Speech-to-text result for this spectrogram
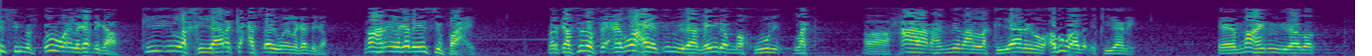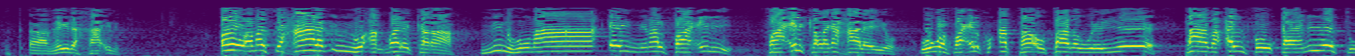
isim mafcuul waa in laga dhigaa kii in la khiyaano ka cabsaayo waa in laga dhiga maahan in laga dhiga isim faacil marka sida fiicneed waxay ahayd inuu yidhaha hayra makuunin laka xaalaan ahayn midaan la khiyaanayn oo adugu aadan ikhiyaanayn maaha inuu yidhahdo hayra khaa'inin ow amase xaalan inuu yuhu aqbali karaa minhumaa ay min alfaacili faacilka laga xaaleeyo wahuwa faacilku ataau taada weeye taada alfawqaaniyatu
